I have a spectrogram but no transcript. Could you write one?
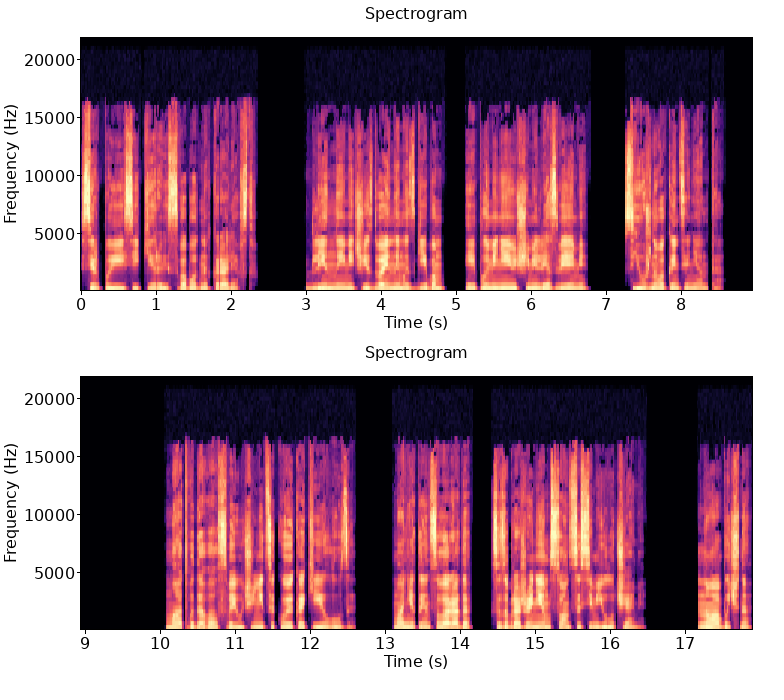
серпы и секиры из свободных королевств, длинные мечи с двойным изгибом и пламенеющими лезвиями с южного континента. Мат выдавал своей ученице кое-какие лузы, монеты Энцелорада с изображением солнца семью лучами. Но обычно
